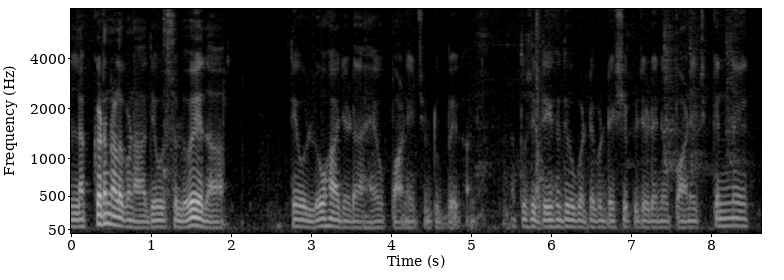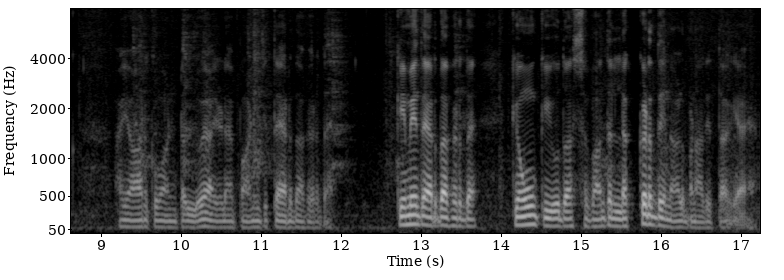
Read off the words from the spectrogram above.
ਲੱਕੜ ਨਾਲ ਬਣਾ ਦਿਓ ਉਸ ਲੋਹੇ ਦਾ, ਤੇ ਉਹ ਲੋਹਾ ਜਿਹੜਾ ਹੈ ਉਹ ਪਾਣੀ 'ਚ ਡੁੱਬੇਗਾ ਨਹੀਂ। ਤੁਸੀਂ ਦੇਖਦੇ ਹੋ ਵੱਡੇ ਵੱਡੇ ਸ਼ਿਪ ਜਿਹੜੇ ਨੇ ਉਹ ਪਾਣੀ 'ਚ ਕਿੰਨੇ ਹਜ਼ਾਰ ਕੁਆਂਟਲ ਲੋਹਾ ਜਿਹੜਾ ਪਾਣੀ 'ਚ ਤੈਰਦਾ ਫਿਰਦਾ ਹੈ। ਕਿਵੇਂ ਤੈਰਦਾ ਫਿਰਦਾ ਕਿਉਂਕਿ ਉਹਦਾ ਸਬੰਧ ਲੱਕੜ ਦੇ ਨਾਲ ਬਣਾ ਦਿੱਤਾ ਗਿਆ ਹੈ।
